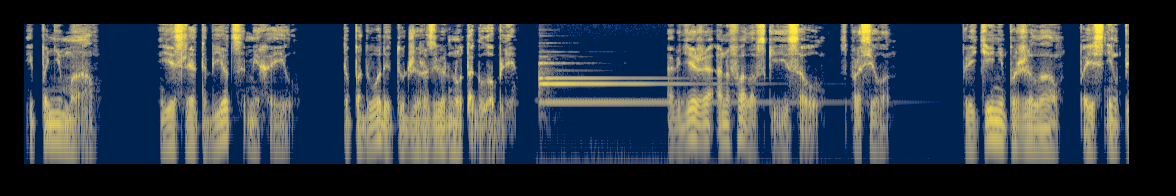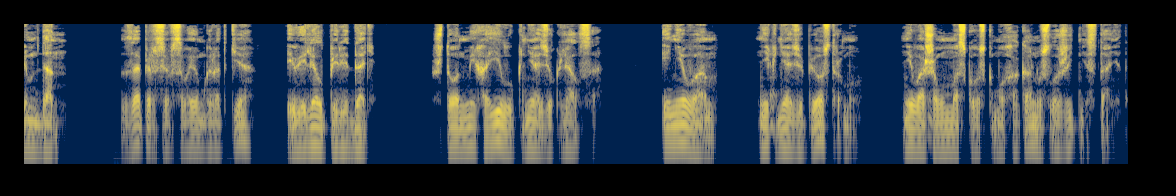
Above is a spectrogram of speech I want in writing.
и понимал, если отобьется Михаил, то подводы тут же развернут оглобли. «А где же Анфаловский Исаул?» — спросил он. «Прийти не пожелал», — пояснил Пимдан. Заперся в своем городке и велел передать, что он Михаилу князю клялся. И не вам, ни князю Пестрому, ни вашему московскому хакану служить не станет,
